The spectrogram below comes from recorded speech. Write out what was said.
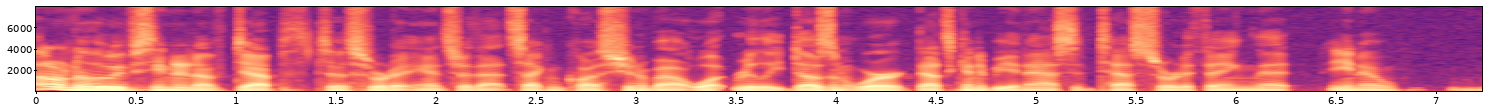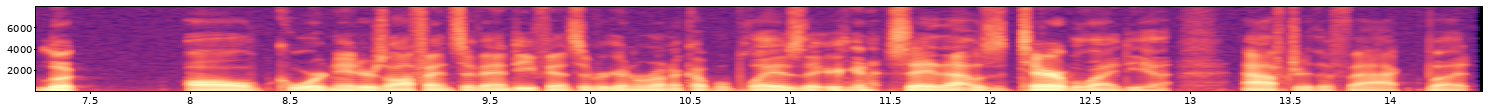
I don't know that we've seen enough depth to sort of answer that second question about what really doesn't work. That's going to be an acid test sort of thing that, you know, look, all coordinators, offensive and defensive, are going to run a couple plays that you're going to say that was a terrible idea after the fact. But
